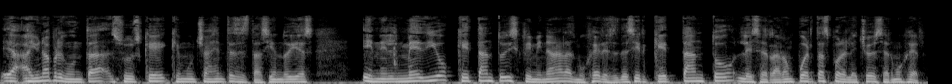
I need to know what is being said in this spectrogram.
Eh, hay una pregunta, Sus, que, que mucha gente se está haciendo y es, en el medio, ¿qué tanto discriminan a las mujeres? Es decir, ¿qué tanto le cerraron puertas por el hecho de ser mujer?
